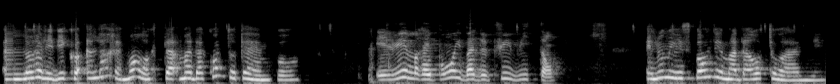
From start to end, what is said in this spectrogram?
Allora gli dico, allora è morta, ma da quanto tempo? Et lui, il me répond, eh ben, depuis huit ans. E lui mi risponde, ma da otto anni.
